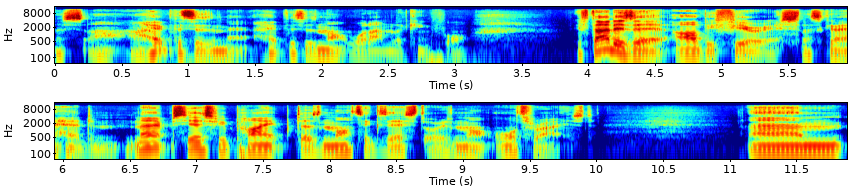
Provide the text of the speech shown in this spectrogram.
let's, oh, I hope this isn't it. I hope this is not what I'm looking for. If that is it, I'll be furious. Let's go ahead and nope, CSV pipe does not exist or is not authorized. Um,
